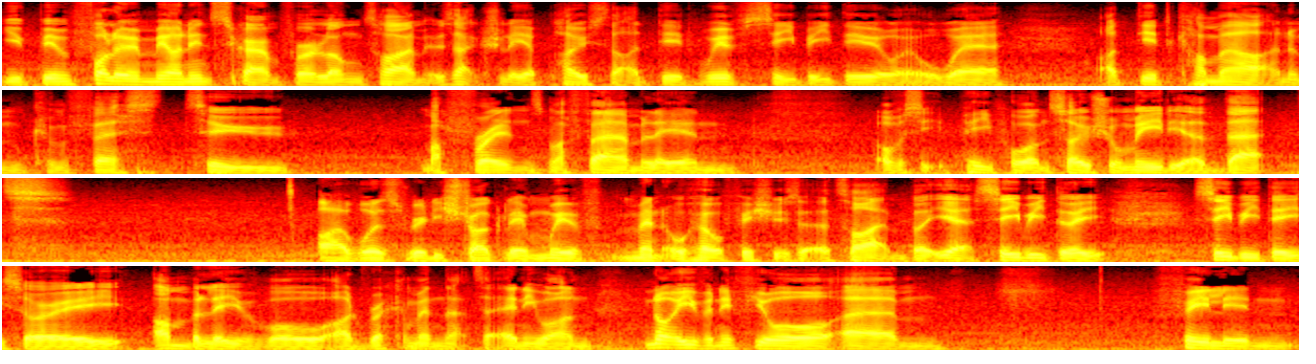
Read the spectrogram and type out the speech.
you've been following me on Instagram for a long time, it was actually a post that I did with CBD oil where I did come out and um, confess to my friends, my family, and obviously people on social media that I was really struggling with mental health issues at the time. But yeah, CBD, CBD, sorry, unbelievable. I'd recommend that to anyone. Not even if you're um, feeling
